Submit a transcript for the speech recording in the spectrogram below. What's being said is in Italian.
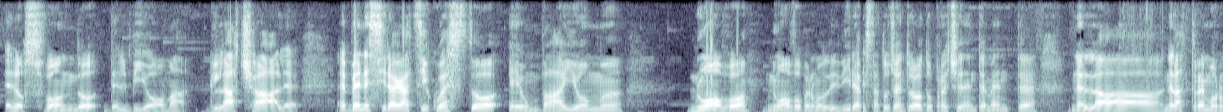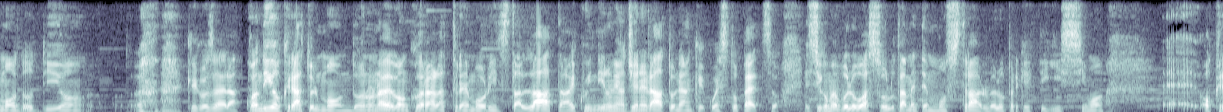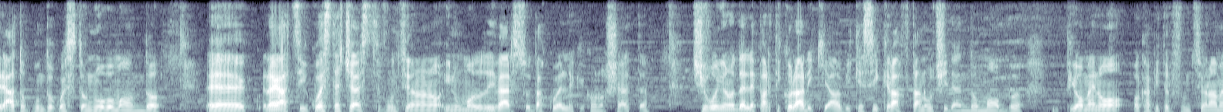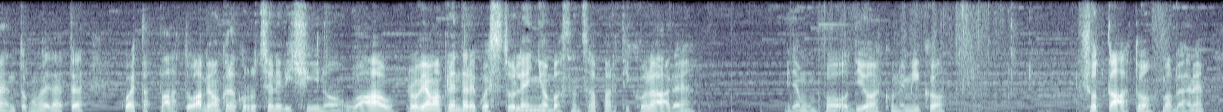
è lo sfondo del bioma glaciale. Ebbene sì ragazzi, questo è un biome nuovo, nuovo per modo di dire, è stato già introdotto precedentemente nella, nella Tremor mod, oddio, che cos'era? Quando io ho creato il mondo non avevo ancora la Tremor installata e quindi non mi ha generato neanche questo pezzo e siccome volevo assolutamente mostrarvelo perché è fighissimo eh, ho creato appunto questo nuovo mondo. Eh, ragazzi, queste chest funzionano in un modo diverso da quelle che conoscete. Ci vogliono delle particolari chiavi che si craftano uccidendo mob. Più o meno ho capito il funzionamento, come vedete qua è tappato. Abbiamo anche la corruzione vicino, wow. Proviamo a prendere questo legno abbastanza particolare. Vediamo un po', oddio, ecco un nemico. Shottato, va bene.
